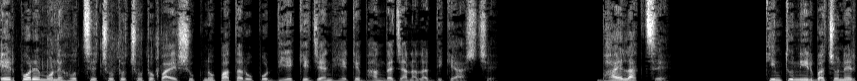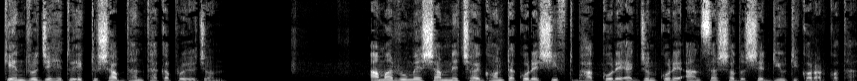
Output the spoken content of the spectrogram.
এরপরে মনে হচ্ছে ছোট ছোট পায়ে শুকনো পাতার উপর দিয়ে কে যেন হেঁটে ভাঙ্গা জানালার দিকে আসছে। ভয় লাগছে। কিন্তু নির্বাচনের কেন্দ্র যেহেতু একটু সাবধান থাকা প্রয়োজন। আমার রুমের সামনে ছয় ঘণ্টা করে শিফট ভাগ করে একজন করে আনসার সদস্যের ডিউটি করার কথা।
